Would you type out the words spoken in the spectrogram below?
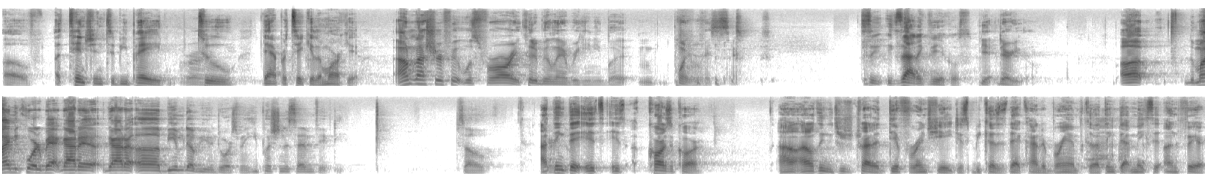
of attention to be paid to that particular market. I'm not sure if it was Ferrari. It could have been Lamborghini, but point remains the. See, exotic vehicles. Yeah, there you go. Uh, the Miami quarterback got a got a uh, BMW endorsement. He pushing the 750. So I think that it's it's a car's a car. I don't, think that you should try to differentiate just because it's that kind of brand because I think that makes it unfair.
